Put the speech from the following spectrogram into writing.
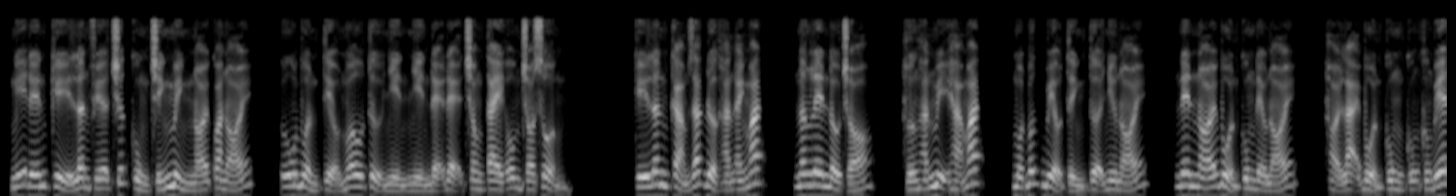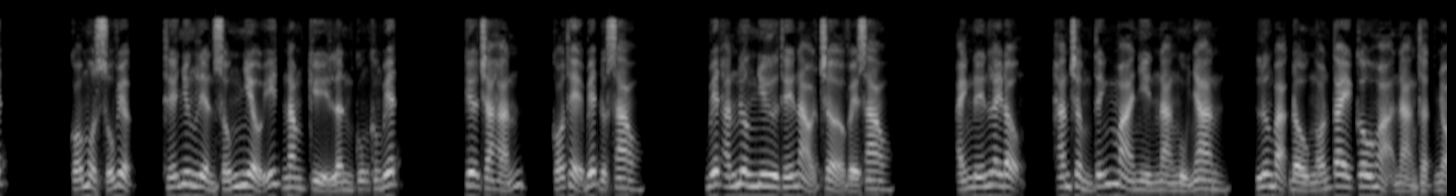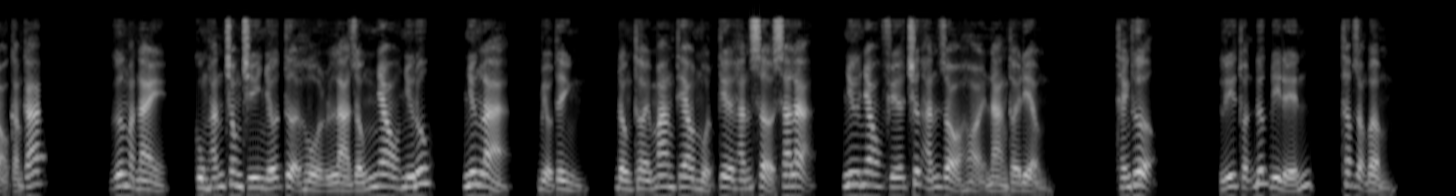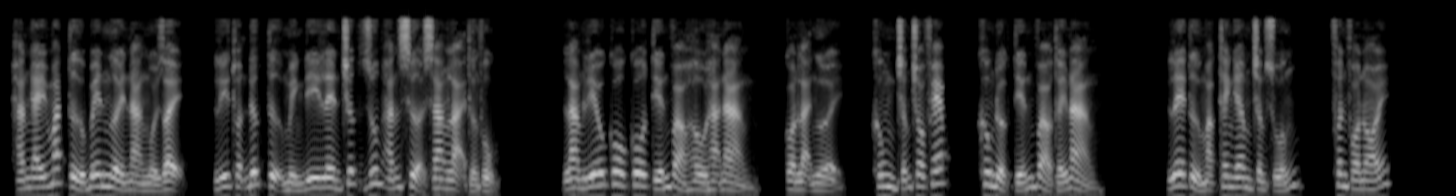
Nghĩ đến kỳ lân phía trước cùng chính mình nói qua nói, u buồn tiểu mâu tử nhìn nhìn đệ đệ trong tay ôm chó sổm. Kỳ lân cảm giác được hắn ánh mắt, nâng lên đầu chó, hướng hắn mị hạ mắt, một bức biểu tình tựa như nói, nên nói bổn cung đều nói, hỏi lại bổn cung cũng không biết. Có một số việc, thế nhưng liền sống nhiều ít năm kỳ lân cũng không biết. Kia cha hắn, có thể biết được sao? Biết hắn nương như thế nào trở về sao? Ánh nến lay động, hắn trầm tĩnh mà nhìn nàng ngủ nhan, lương bạc đầu ngón tay câu họa nàng thật nhỏ cảm cát. Gương mặt này, cùng hắn trong trí nhớ tựa hồ là giống nhau như lúc, nhưng là, biểu tình, đồng thời mang theo một tia hắn sở xa lạ, như nhau phía trước hắn dò hỏi nàng thời điểm. Thánh thượng, Lý Thuận Đức đi đến, thấp giọng bẩm. Hắn nháy mắt từ bên người nàng ngồi dậy, Lý Thuận Đức tự mình đi lên trước giúp hắn sửa sang lại thường phục. Làm liễu cô cô tiến vào hầu hạ nàng, còn lại người, không chấm cho phép, không được tiến vào thấy nàng. Lê Tử mặc thanh âm chấm xuống, phân phó nói.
